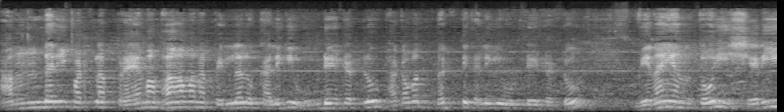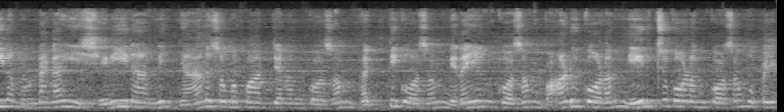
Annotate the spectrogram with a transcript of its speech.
అందరి పట్ల ప్రేమ భావన పిల్లలు కలిగి ఉండేటట్లు భగవద్భక్తి కలిగి ఉండేటట్టు వినయంతో ఈ శరీరం ఉండగా ఈ శరీరాన్ని జ్ఞాన సముపార్జనం కోసం భక్తి కోసం వినయం కోసం వాడుకోవడం నేర్చుకోవడం కోసం ఉపయో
